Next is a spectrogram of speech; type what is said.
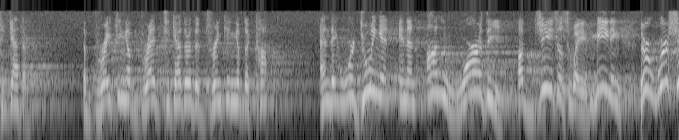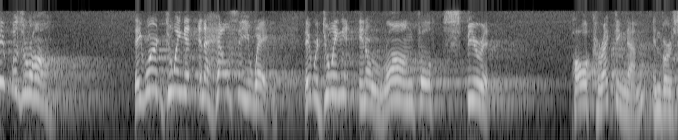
together the breaking of bread together, the drinking of the cup. And they were doing it in an unworthy of Jesus way, meaning their worship was wrong. They weren't doing it in a healthy way. They were doing it in a wrongful spirit. Paul, correcting them in verse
